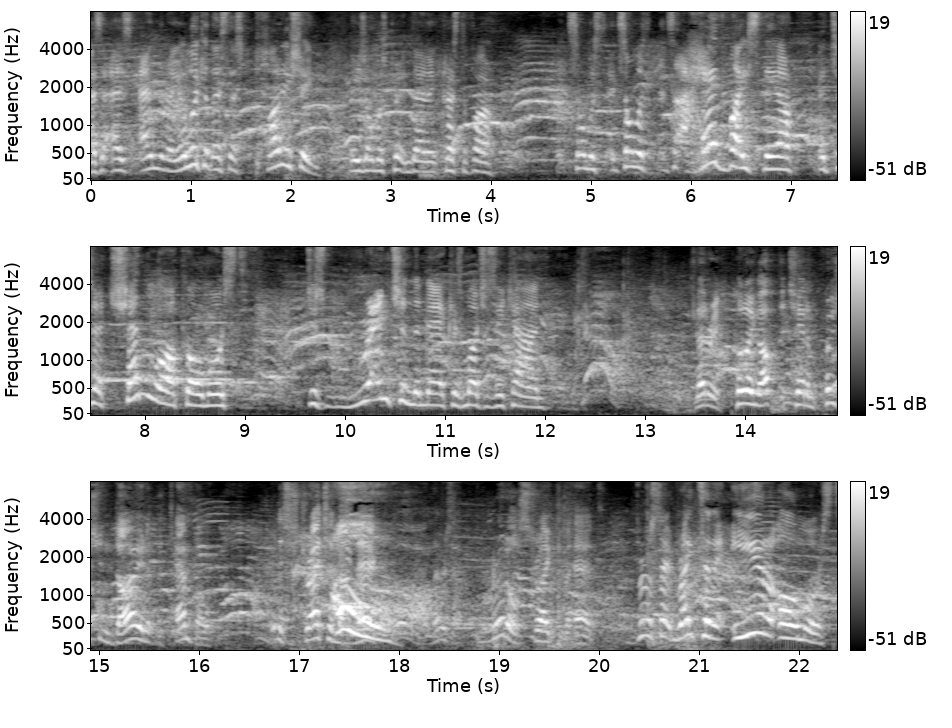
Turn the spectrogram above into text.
as it is in the ring. And look at this, this punishing he's almost putting down in Christopher. It's almost, it's almost, it's a head vice there, into a chin lock almost. Just wrenching the neck as much as he can. Literally pulling up the chin and pushing down at the temple. Really stretching Oh! the neck. Oh, there's a brutal strike to the head. Out right to the ear almost.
